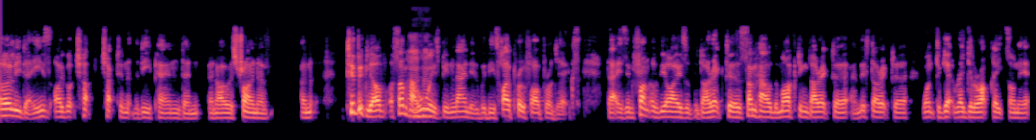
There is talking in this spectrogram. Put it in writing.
early days, I got chucked chucked in at the deep end, and and I was trying to, and typically I've somehow Mhm. always been landed with these high profile projects that is in front of the eyes of the directors. Somehow the marketing director and this director want to get regular updates on it.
